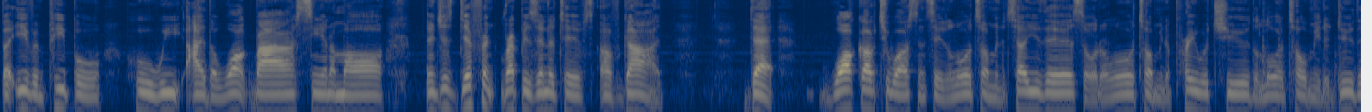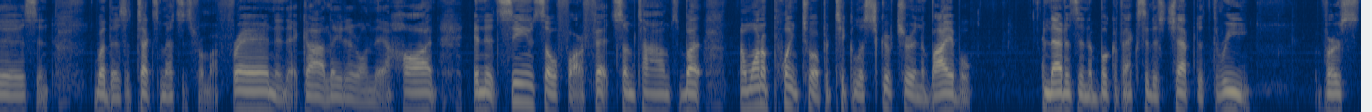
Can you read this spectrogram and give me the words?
but even people who we either walk by seeing them all and just different representatives of God that walk up to us and say, The Lord told me to tell you this, or the Lord told me to pray with you, the Lord told me to do this, and whether it's a text message from a friend and that God laid it on their heart. And it seems so far fetched sometimes, but I want to point to a particular scripture in the Bible, and that is in the book of Exodus, chapter 3, verse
